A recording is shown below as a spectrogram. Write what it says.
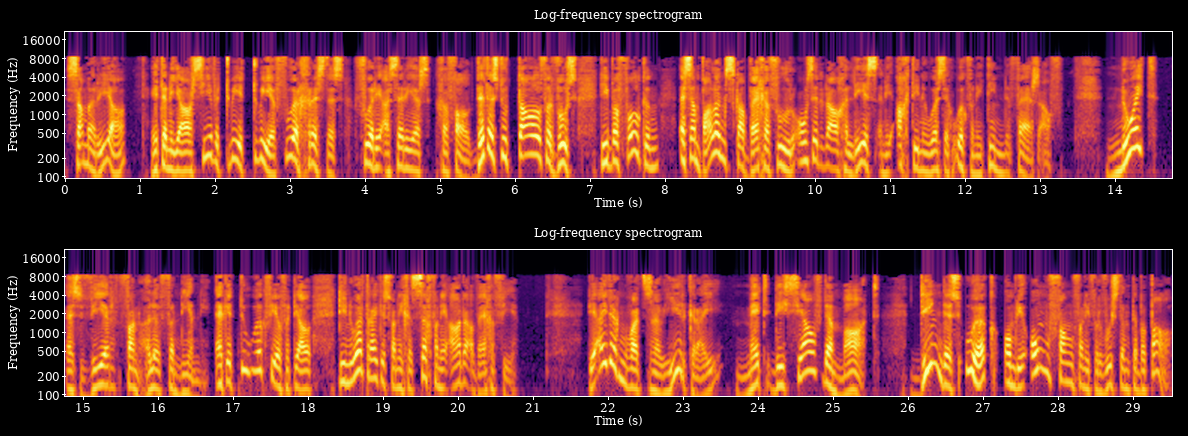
Samaria het in die jaar 722 voor Christus voor die Assiriërs geval. Dit is totaal verwoes. Die bevolking is in ballingskap weggevoer. Ons het dit daar gelees in die 18de hoofstuk ook van die 10de vers af. Nooit is weer van hulle verneem nie. Ek het toe ook vir jou vertel, die noordryk is van die gesig van die aarde af weggevee. Die uitdrukking wat ons nou hier kry met dieselfde maat dien dus ook om die omvang van die verwoesting te bepaal.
